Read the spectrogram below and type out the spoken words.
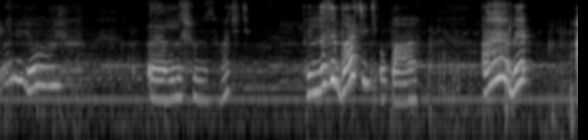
Ой-ой-ой. Е, вони що не бачать? Він мене не бачить? Опа. А, ми. А!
